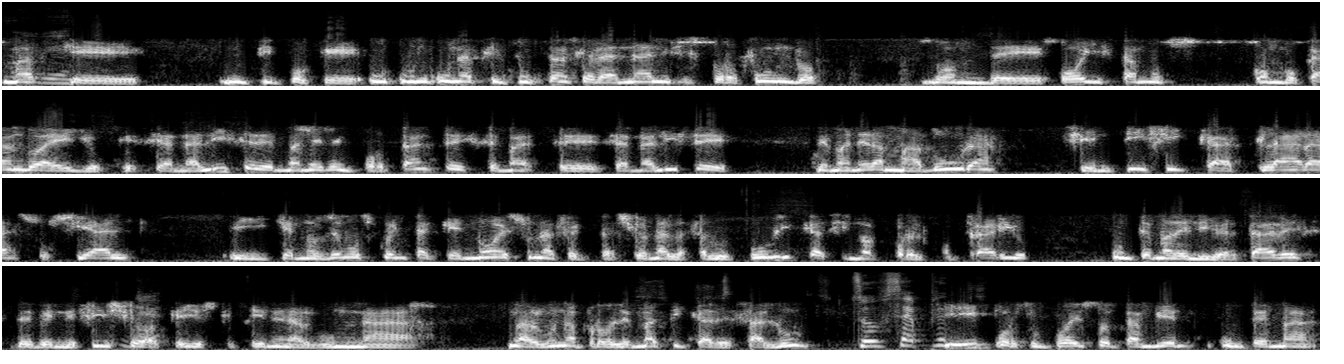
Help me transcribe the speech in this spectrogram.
más que un tipo que una circunstancia de análisis profundo donde hoy estamos convocando a ello que se analice de manera importante se, se analice de manera madura científica clara social y que nos demos cuenta que no es una afectación a la salud pública sino por el contrario un tema de libertades de beneficio a aquellos que tienen alguna alguna problemática de salud y por supuesto también un tema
